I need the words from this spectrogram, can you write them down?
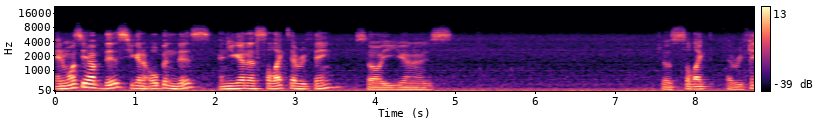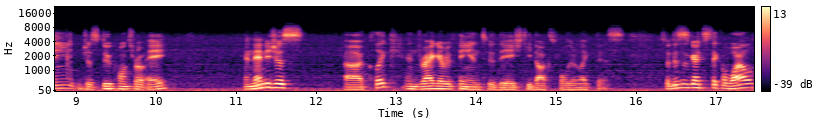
And once you have this, you're gonna open this, and you're gonna select everything. So you're gonna just just select everything. Just do Control A, and then you just uh, click and drag everything into the htdocs folder like this. So this is going to take a while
